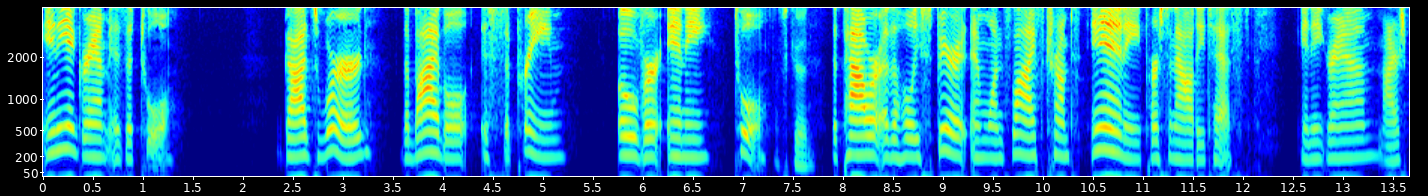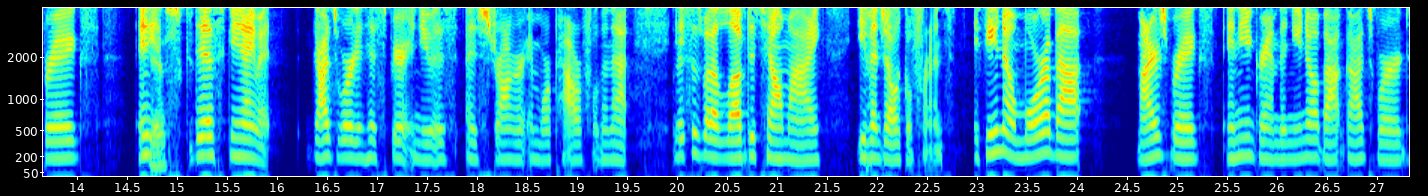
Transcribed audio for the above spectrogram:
Enneagram is a tool. God's Word, the Bible, is supreme over any tool. That's good. The power of the Holy Spirit in one's life trumps any personality test. Enneagram, Myers Briggs, any Disc. disc, you name it. God's word and His Spirit in you is is stronger and more powerful than that. This is what I love to tell my evangelical friends. If you know more about Myers Briggs Enneagram than you know about God's word,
